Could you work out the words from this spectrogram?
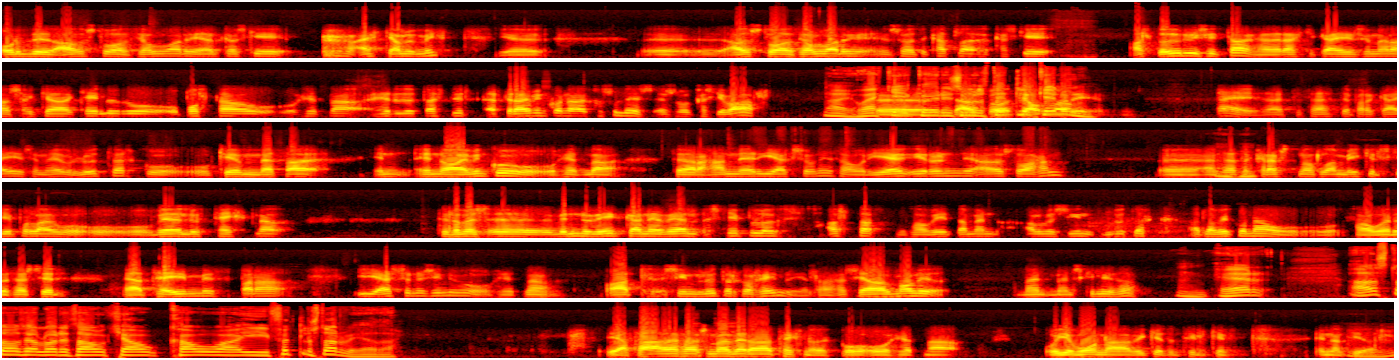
orðið aðstofað þjálfari er kannski ekki alveg mitt. Ég uh, aðstofað þjálfari eins og þetta er kallað er kannski allt öðru í síð dag. Það er ekki gæðir sem er að sækja keilur og, og bolta og, og hérna heyrðu þetta eftir, eftir æfinguna eitthvað svo leis eins og kannski var. Nei, og ekki Eh, gaurinn sem er að sko stilla keilunum. Nei, þetta, þetta er bara gæði sem hefur hlutverk og, og kemur með það inn, inn á æfingu og, og hérna þegar hann er í aksjóni þá er ég í rauninni aðstofa hann. Uh, en þetta krefst náttúrulega mikil skipulag og, og, vel uppteiknað til dæmis uh, vinnuvikan er vel skipulögð alltaf og þá vita menn alveg sín hlutverk alla vikuna og þá eru þessir eða teimið bara í essinu sínu og hérna og allir sín hlutverk á hreinu ég held að það sé aðalmálið menn, menn skiljið það Mm. Er aðstofþjálfari þá hjá Káa í fullu starfi eða? Já, það er það sem er verið að teikna upp og, og hérna og ég vona að við getum tilkynnt innan tíðar.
